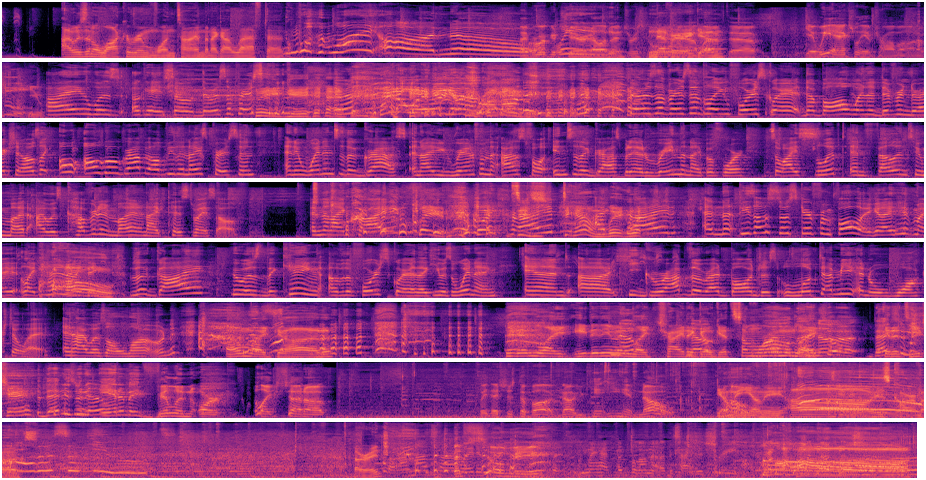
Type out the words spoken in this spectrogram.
I was in a locker room one time and I got laughed at. What? Why? Oh no! I broke a chair in elementary school. Never and I again. Laughed out. Yeah, we actually have trauma on us with you. I was okay. So there was a person. there, was, there was a person playing Foursquare. The ball went a different direction. I was like, "Oh, I'll go grab it. I'll be the nice person." And it went into the grass, and I ran from the asphalt into the grass. But it had rained the night before, so I slipped and fell into mud. I was covered in mud, and I pissed myself. And then I cried. wait, I wait, cried. damn, I wait, what? and that because I was so scared from falling, and I hit my like head and everything. Oh. The guy who was the king of the Foursquare, like he was winning, and uh, he grabbed the red ball and just looked at me and walked away, and I was alone. Oh my god. He didn't like, he didn't even Nope. like try to go get someone, Bro, like that's a, that's get a an- teacher. That is an Nope. anime villain arc. Like, shut up. Wait, that's just a bug. No, you can't eat him. No. Yummy, No. yummy. Oh, oh his karma. Oh, that's so cute. All right. I'm not trying to wait so a mean. but you might have to pull on the other side of the street. Aw.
